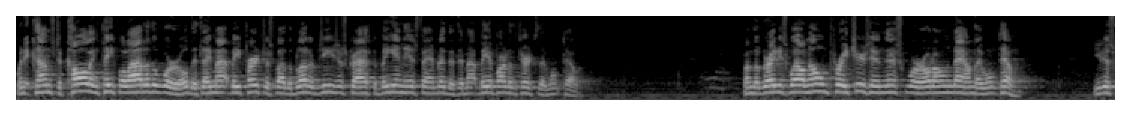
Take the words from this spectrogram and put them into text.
when it comes to calling people out of the world that they might be purchased by the blood of Jesus Christ to be in his family, that they might be a part of the church, they won't tell them. From the greatest well known preachers in this world on down, they won't tell them. You just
